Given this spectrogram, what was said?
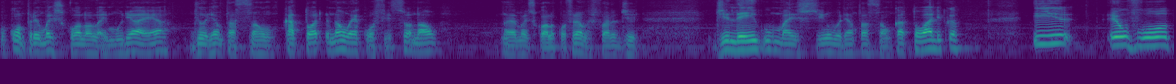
eu comprei uma escola lá em Muriaé, de orientação católica, não é confessional, não é uma escola confessional, é uma escola de de leigo, mas tinha orientação católica. E eu vou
